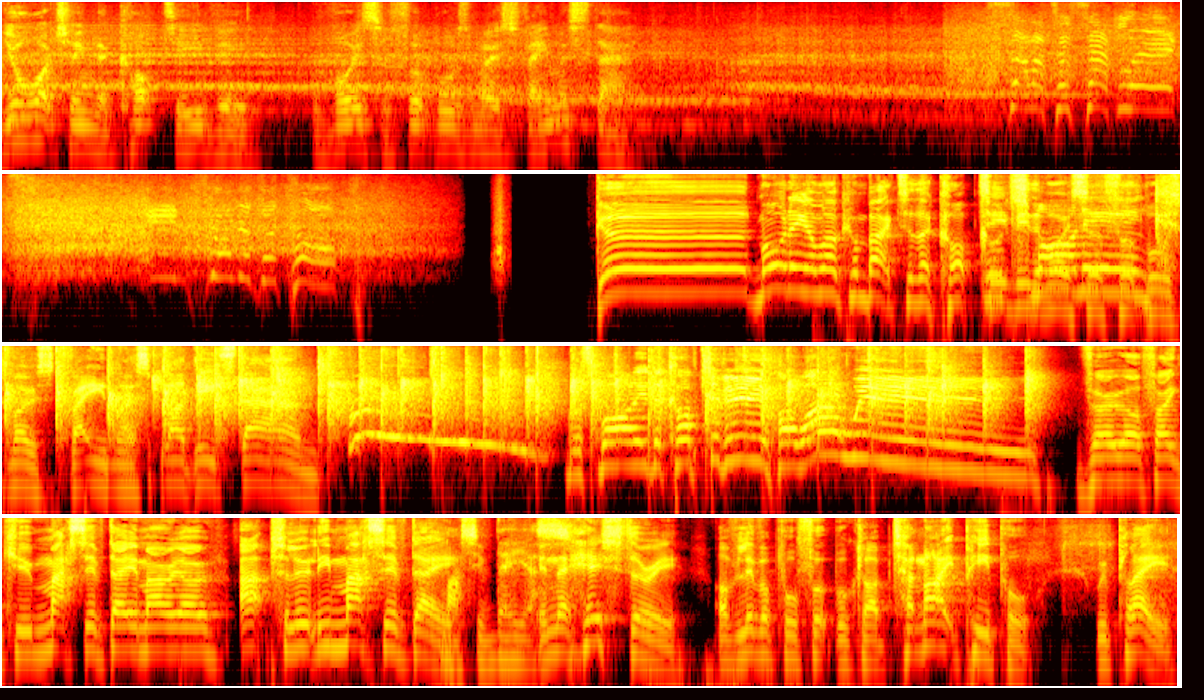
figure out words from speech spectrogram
You're watching the Kop TV, the voice of football's most famous stand. Salah to settle it in front of the Kop. Good morning and welcome back to the Kop Good TV, the voice of football's most famous bloody stand. Good morning, the Kop TV. How are we? Very well, thank you. Massive day, Mario. Absolutely massive day. Massive day, yes. In the history of Liverpool Football Club. Tonight, people, we play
